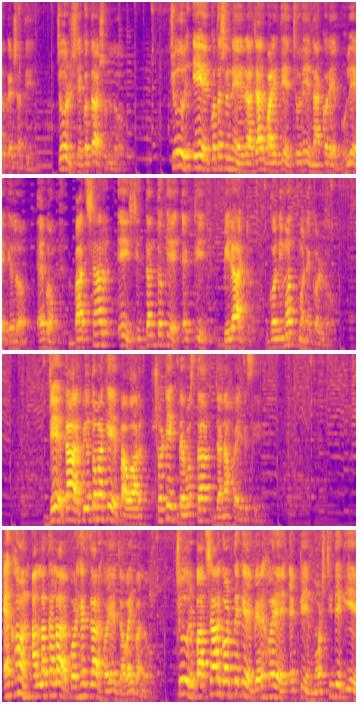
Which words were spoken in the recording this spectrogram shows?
লোকের সাথে। চোর সে কথা শুনল। চোর এ কথা শুনে রাজার বাড়িতে চুরি না করে ভুলে গেল এবং বাদশার এই সিদ্ধান্তকে একটি বিরাট গনিমত মনে করল। যে তার প্রিয়তমাকে পাওয়ার সঠিক ব্যবস্থা জানা হয়ে গেছে। এখন আল্লাহ তালার পরহেজগার হয়ে যাওয়াই ভালো। চুর বাদশার ঘর থেকে বের হয়ে একটি মসজিদে গিয়ে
